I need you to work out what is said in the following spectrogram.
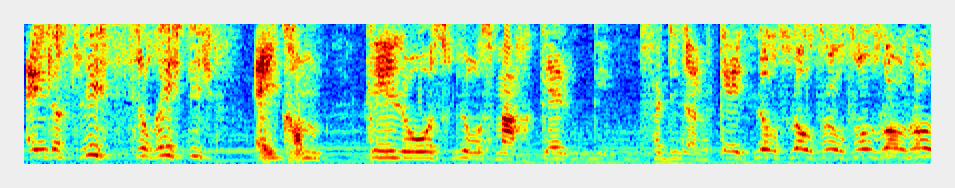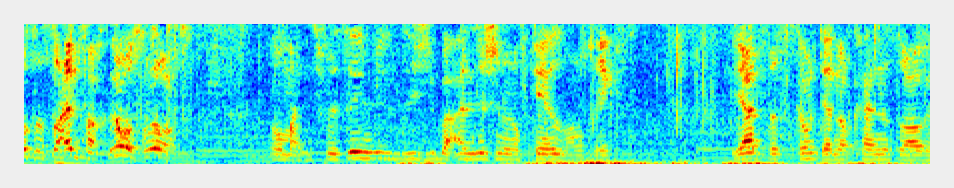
ey, das liest so richtig. Ey, komm, geh los, los, mach Geld, verdien damit Geld, los, los, los, los, los, los, das ist einfach, los, los. Oh Mann, ich will sehen, wie du dich über Unleashing of Chaos aufregst. Ja, das kommt ja noch, keine Sorge.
